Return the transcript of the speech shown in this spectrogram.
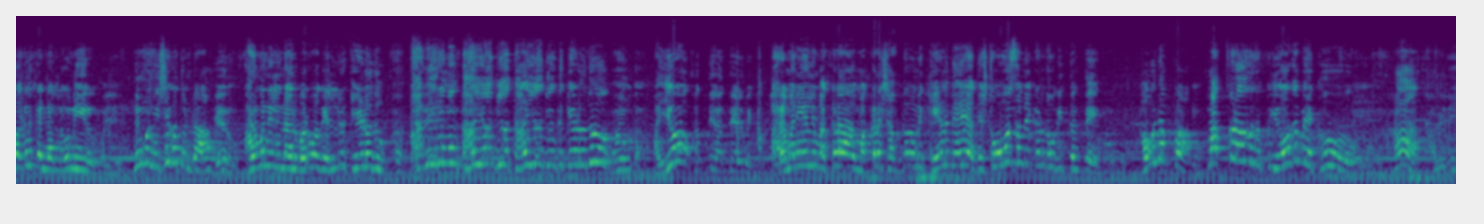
ಮಗಳ ಕಣ್ಣಲ್ಲೂ ನೀರು. ನಿಮ್ಗೊಂದು ವಿಷಯ ಗೊತ್ತುಂಟಾ? ಏನು? ಅರಮನೆಯಲ್ಲಿ ನಾನು ಬರುವಾಗ ಎಲ್ಲರೂ ಕೇಳೋದು ಕಾವೇರಿ ನೀನ್ ತಾಯಿಯಾದ್ಯಾ ತಾಯಿಯಾದ್ಯ ಅಂತ ಕೇಳೋದು. ಹೌದಾ? ಅಯ್ಯೋ! ಸತ್ಯ ಅಂತ ಹೇಳ್ಬೇಕು. ಅರಮನೆಯಲ್ಲಿ ಮಕ್ಕಳ ಮಕ್ಕಳ ಶಬ್ದವನ್ನು ಕೇಳದೆ ಅದೆಷ್ಟೋ ಸಮಯ ಕಳೆದು ಹೋಗಿತ್ತಂತೆ. ಹೌದಪ್ಪ. ಮಕ್ಕಳಾಗೋದಕ್ಕೂ ಯೋಗ ಬೇಕು. ಹಾ. ಕಾವೇರಿ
